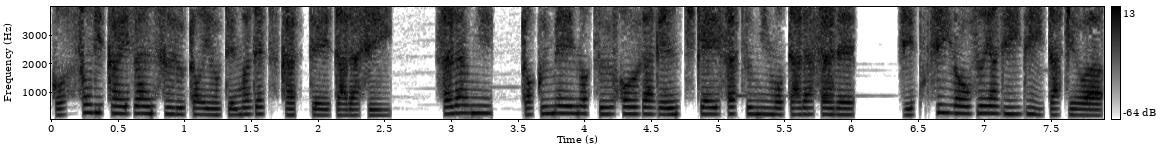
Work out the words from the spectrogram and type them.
こっそり改ざんするという手まで使っていたらしい。さらに、匿名の通報が現地警察にもたらされ、ジプシーローズや DD たちは、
